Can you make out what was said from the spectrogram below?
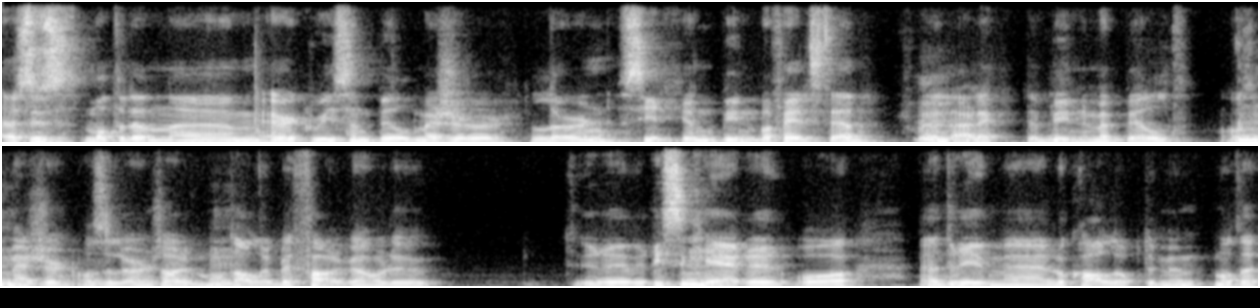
Jeg syns den eh, Eric Reason Build, Measure, Learn-sirkelen begynner på feil sted. For det, er det. det begynner med build, og så measure, og så learn. Så har du på en måte aldri blitt farga, og du risikerer å eh, drive med lokale optimum. på en måte.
